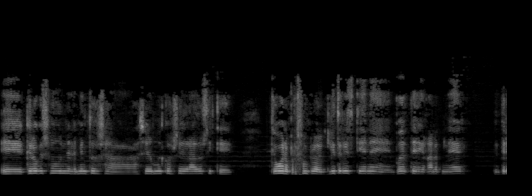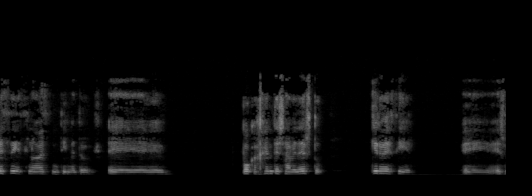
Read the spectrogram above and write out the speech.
eh, creo que son elementos a ser muy considerados y que, que, bueno, por ejemplo, el clítoris tiene, puede llegar a tener de 13 a 19 centímetros. Eh, poca gente sabe de esto. Quiero decir, eh, es,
